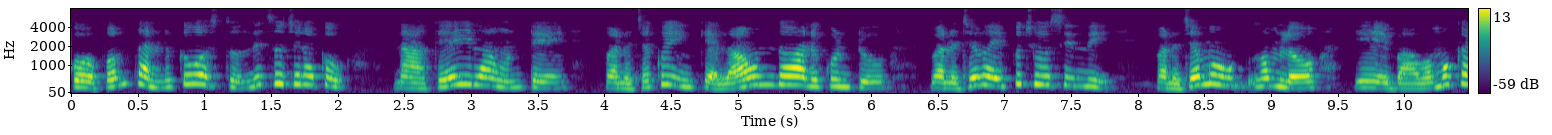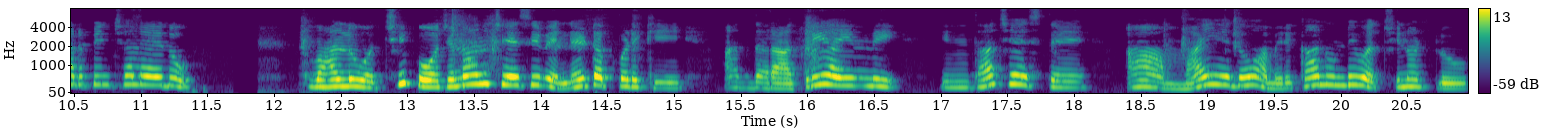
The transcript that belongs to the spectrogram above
కోపం తన్నుకు వస్తుంది సుజనకు. నాకే ఇలా ఉంటే వనజకు ఇంకెలా ఉందో అనుకుంటూ వనజ వైపు చూసింది. వనజ ముఖంలో ఏ భావము కనిపించలేదు. వాళ్ళు వచ్చి భోజనాలు చేసి వెళ్ళేటప్పటికి అర్ధరాత్రి అయింది. ఇంత చేస్తే ఆ అమ్మాయి ఏదో అమెరికా నుండి వచ్చినట్లు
